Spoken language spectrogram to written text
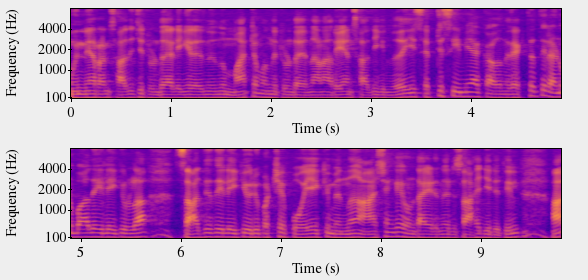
മുന്നേറാൻ സാധിച്ചിട്ടുണ്ട് അല്ലെങ്കിൽ അതിൽ നിന്നും മാറ്റം വന്നിട്ടുണ്ട് എന്നാണ് അറിയാൻ സാധിക്കുന്നത്. ഈ സെപ്റ്റിസീമിയാക്കാവുന്ന രക്തത്തിൽ അണുബാധയിലേക്കുള്ള സാധ്യതയിലേക്ക് ഒരു പക്ഷേ പോയേക്കുമെന്ന് ആശങ്കയുണ്ടായിരുന്ന ഒരു സാഹചര്യത്തിൽ ആ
